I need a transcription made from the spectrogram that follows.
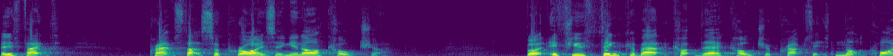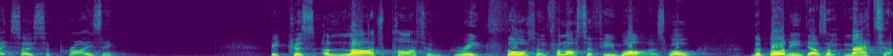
And in fact, perhaps that's surprising in our culture. But if you think about their culture, perhaps it's not quite so surprising. Because a large part of Greek thought and philosophy was well, the body doesn't matter.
